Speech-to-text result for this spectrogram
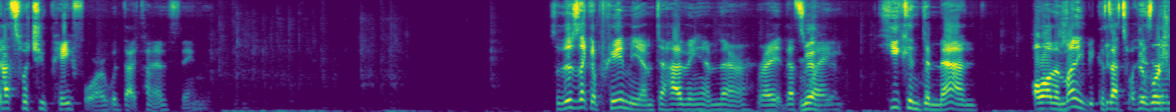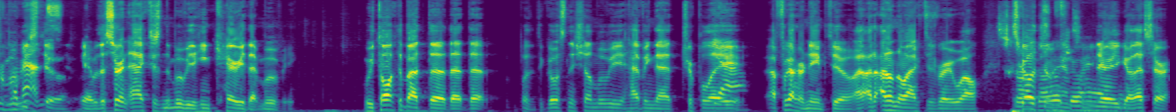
that's what you pay for with that kind of thing. So there's like a premium to having him there, right? That's Yeah. why he can demand a lot of money because that's what It his works name for movies commands. too. Yeah, with a certain actors in the movie that can carry that movie. We talked about the that that but the Ghost in the Shell movie having that AAA. Yeah. I forgot her name too. I, I- I don't know actors very well. Scarlett Scarlett Johansson. There you go. That's her.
